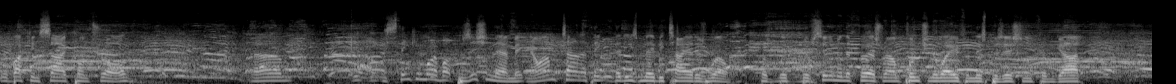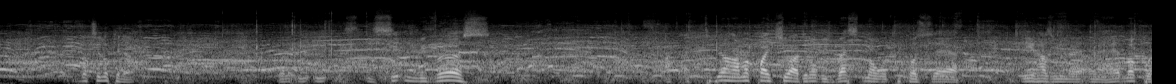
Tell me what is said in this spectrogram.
We're back inside control. Um, he's thinking more about position there, Mick. Now I'm trying to think that he's maybe tired as well because we've, we've seen him in the first round punching away from this position from guard. What's he looking at? Well, he, he, he's, he's sitting reverse. I, I, to be honest, I'm not quite sure. I don't know if he's resting or what because uh, Ian has him in a, in a headlock, but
